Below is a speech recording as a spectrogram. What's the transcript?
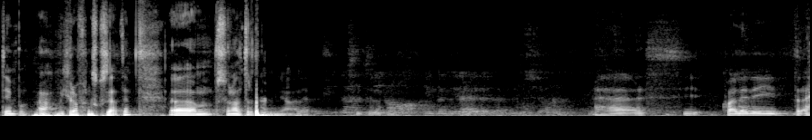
Tempo? Ah, microfono, scusate. Ehm, su un altro terminale. Eh, sì, quale dei tre?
